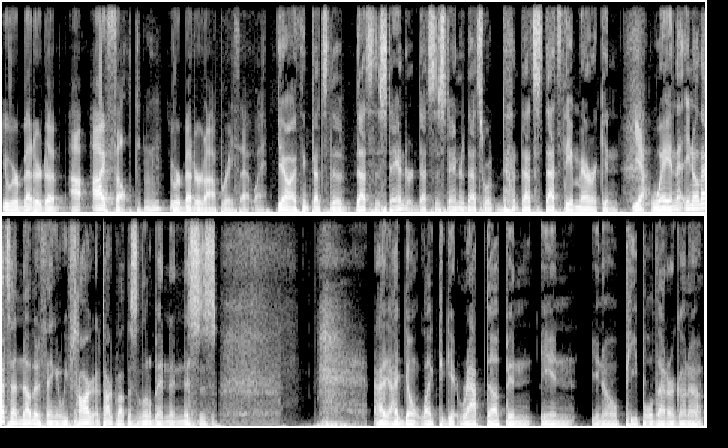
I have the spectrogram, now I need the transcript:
You were better to. I, I felt mm-hmm. you were better to operate that way. Yeah, I think that's the that's the standard. That's the standard. That's what that's that's the American Yeah. way. And that you know that's another thing. And we've talked talked about this a little bit. And, and this is I, I don't like to get wrapped up in in you know people that are gonna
